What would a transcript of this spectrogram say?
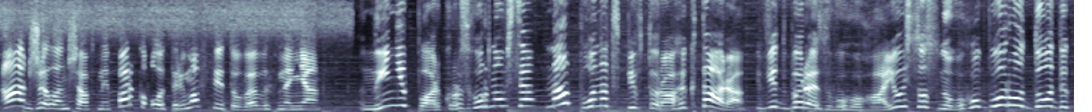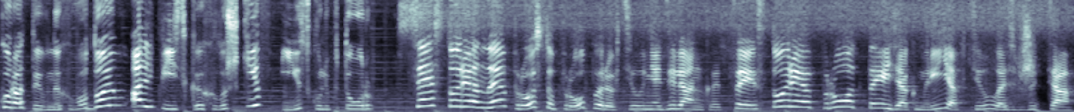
адже ландшафтний парк отримав світове визнання. Нині парк розгорнувся на понад півтора гектара від березового гаю й соснового бору до декоративних водойм, альпійських лужків і скульптур. Ця історія не просто про перевтілення ділянки, це історія про те, як мрія втілилась в життя.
